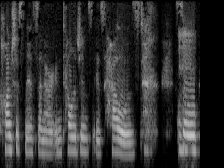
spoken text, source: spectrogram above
consciousness and our intelligence is housed. so, mm-hmm.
